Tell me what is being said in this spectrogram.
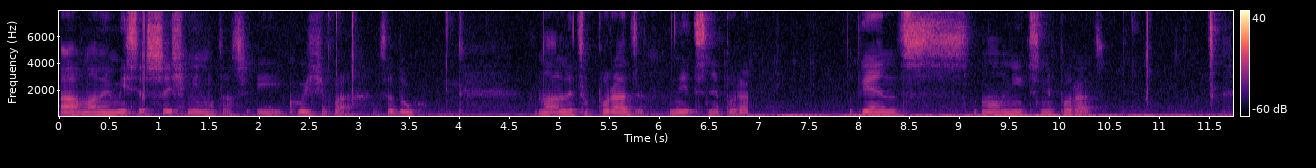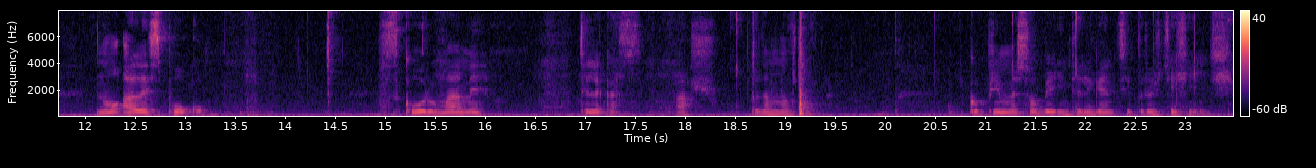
A, mamy misję 6 minut, i kuźwa, za długo. No ale co poradzę? Nic nie poradzę. Więc, no nic nie poradzę. No ale spoko. Skoro mamy tyle kasy, aż dodam nowy towar. I kupimy sobie inteligencję plus 10.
